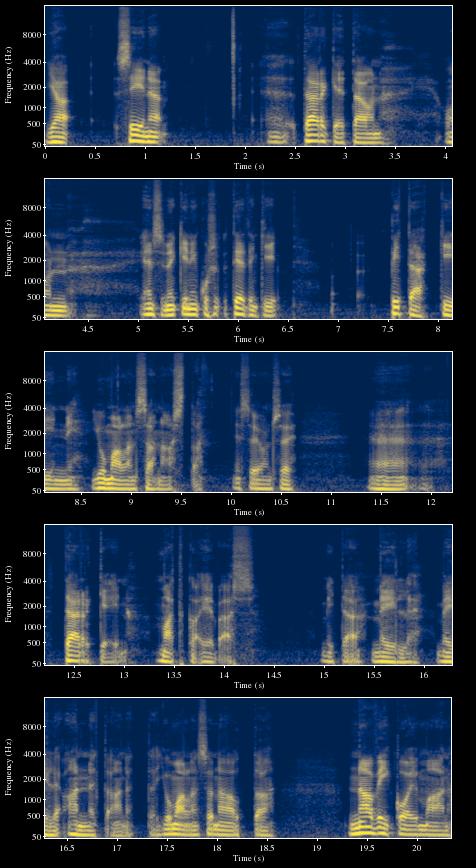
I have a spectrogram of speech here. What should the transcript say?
Ja siinä tärkeää on, on ensinnäkin niin kuin tietenkin pitää kiinni Jumalan sanasta. Ja se on se ää, tärkein matkaeväs mitä meille, meille annetaan. Että Jumalan sana auttaa navigoimaan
